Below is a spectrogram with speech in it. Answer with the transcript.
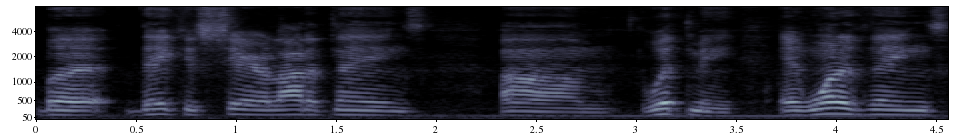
but they could share a lot of things um, with me. And one of the things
